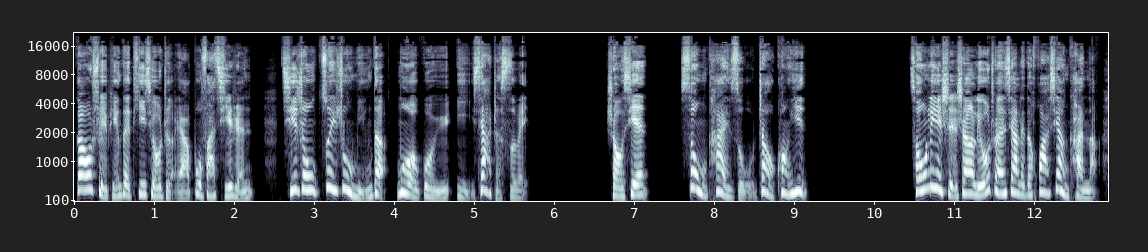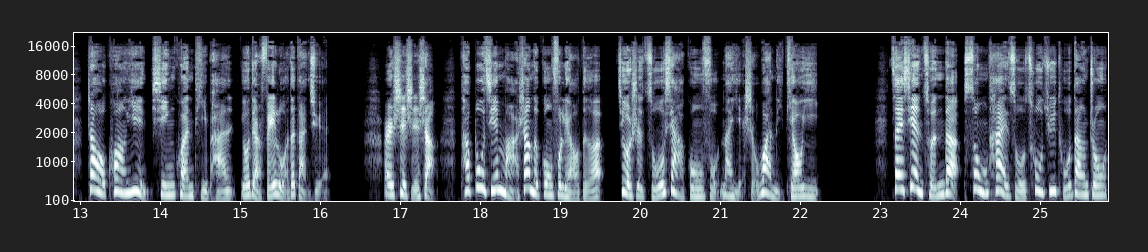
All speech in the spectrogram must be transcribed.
高水平的踢球者呀不乏其人，其中最著名的莫过于以下这四位。首先，宋太祖赵匡胤。从历史上流传下来的画像看呢，赵匡胤心宽体盘，有点肥罗的感觉。而事实上，他不仅马上的功夫了得，就是足下功夫那也是万里挑一。在现存的《宋太祖蹴鞠图》当中，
